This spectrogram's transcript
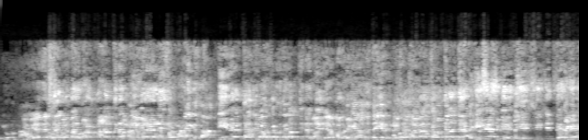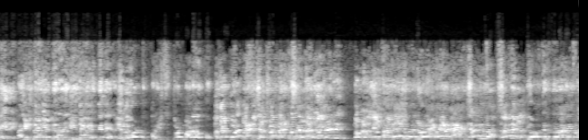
ನೀವು ನಾವು. ಮಾಡಂಗಿಲ್ಲ. ಅದು ತೆಗೀರಿ. ತೆಗೀರಿ, ತೆಗೀರಿ, ತೆಗೀರಿ. CCTV ತೆಗೀರಿ. ತೆಗೀರಿ. ನಾನು ಹಿಂದೆ ಹೇಳ್ತೀನಿ, ನಾನು ಹಿಂದೆ ಹೇಳ್ತೀನಿ. ಏನು? ಕೋರ್ಟ್ ಪರಿಸ್ಥಿತಿ ನೋಡಿ ಮಾಡ್ಬೇಕು ಅದೇ ಕೋರ್ಟ್ ಪರಿಸ್ಥಿತಿ ಜಡ್ಜ್ಮೆಂಟ್ ಕರ್ಕೊಂಡು ಹೋಗ್ರಿ. ನಾವು ಬರ್ತೀವಿ. ಹಾಗೇನಿಲ್ಲ, ನೋಡಿ, ಹಾಗೇನಿಲ್ಲ. ನೀವು ಹೋಗ್ತಿರೋದು ಹಾಗೇನಿಲ್ಲ.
